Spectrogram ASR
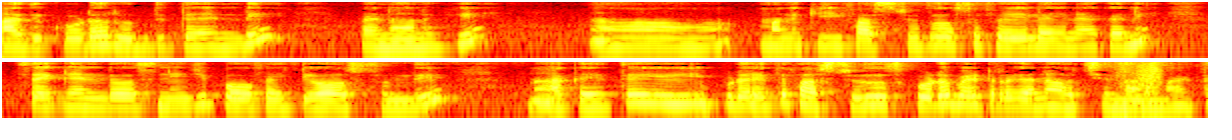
అది కూడా రుద్దితేయండి పెనానికి. మనకి ఫస్ట్ దోశ ఫెయిల్ అయినా కానీ సెకండ్ దోశ నుంచి పర్ఫెక్ట్గా వస్తుంది. నాకైతే ఇప్పుడైతే ఫస్ట్ దోశ కూడా బెటర్గానే వచ్చిందనమాట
